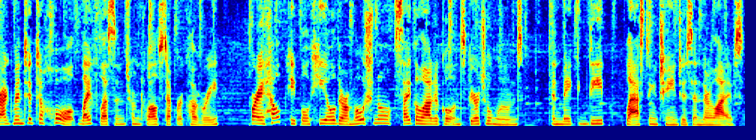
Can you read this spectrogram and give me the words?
Fragmented to Whole Life Lessons from 12 Step Recovery, where I help people heal their emotional, psychological, and spiritual wounds and make deep, lasting changes in their lives.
